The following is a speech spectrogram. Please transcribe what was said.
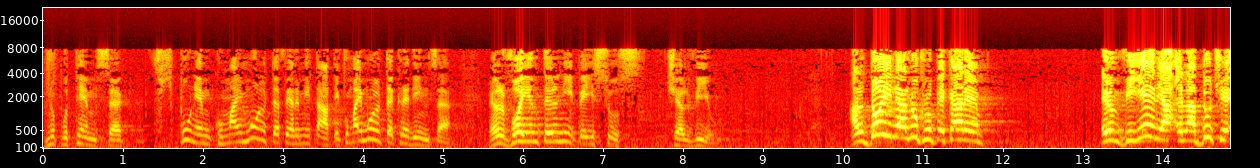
nu putem să spunem cu mai multă fermitate, cu mai multă credință, îl voi întâlni pe Isus cel viu. Al doilea lucru pe care învierea îl aduce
